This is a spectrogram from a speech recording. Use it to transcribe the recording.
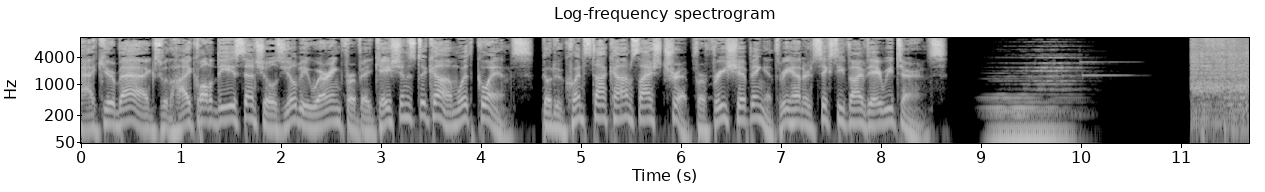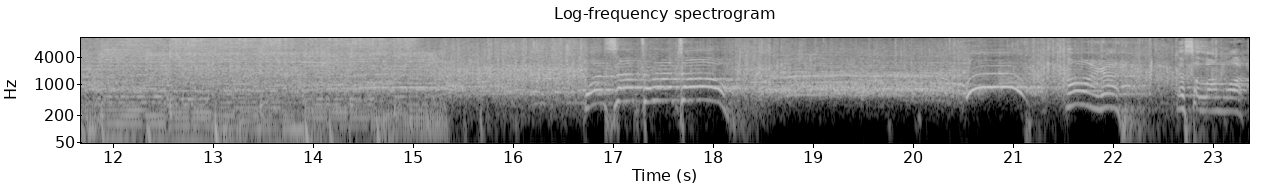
Pack your bags with high-quality essentials you'll be wearing for vacations to come with Quince. Go to quince.com slash trip for free shipping and 365-day returns. What's up, Toronto? Woo! Oh my God, that's a long walk.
